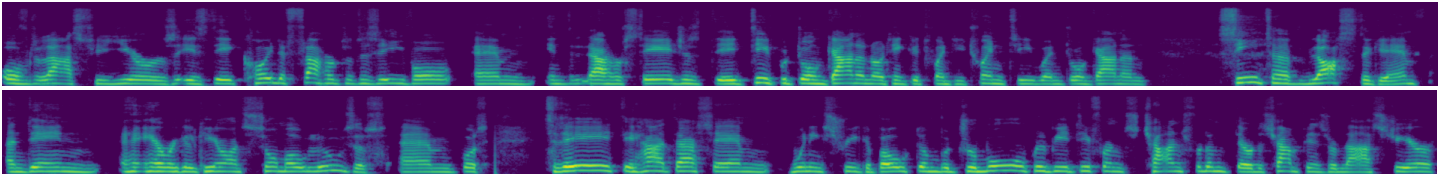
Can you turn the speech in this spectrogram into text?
over the last few years is they kind of flattered to deceive um, in the latter stages. They did with Dungannon, I think, in 2020 when Dungannon seemed to have lost the game and then uh, Errigal Kieran somehow lose it. Um, but today they had that um, winning streak about them. But Dromore will be a different challenge for them. They're the champions from last year.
